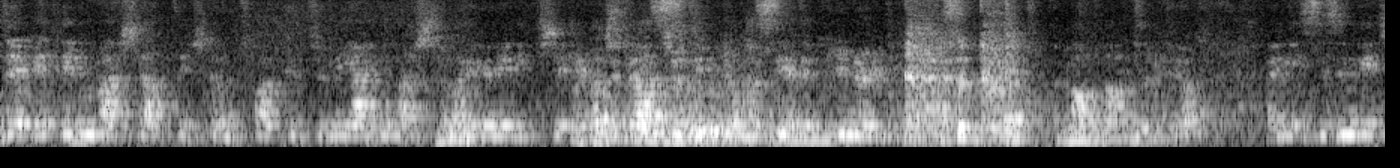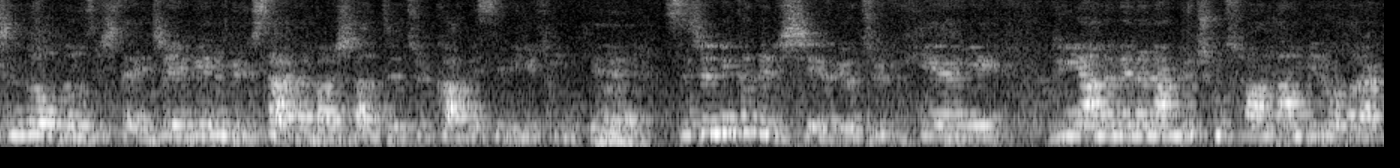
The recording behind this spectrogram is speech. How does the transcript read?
bu devletlerin başlattığı işte mutfak kültürünü yaygınlaştırmaya yönelik şeyler Gastro- gastro diplomasi ya da culinary diplomasi diye adlandırılıyor. Hani sizin de içinde olduğunuz işte CB'nin Brüksel'de başlattığı Türk kahvesi briefingleri. Ha. Sizce ne kadar işe yarıyor? Türkiye hani dünyanın en önemli üç mutfağından biri olarak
